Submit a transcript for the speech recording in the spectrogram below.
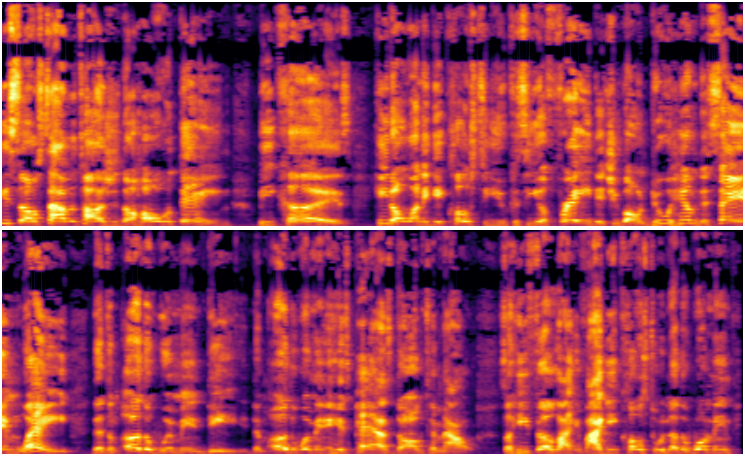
He self-sabotages the whole thing because he don't want to get close to you because he afraid that you to do him the same way that them other women did. Them other women in his past dogged him out. So he felt like if I get close to another woman,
